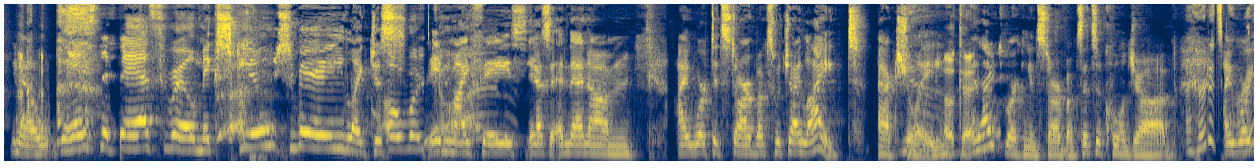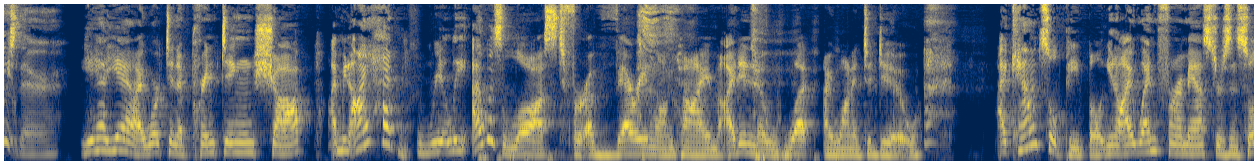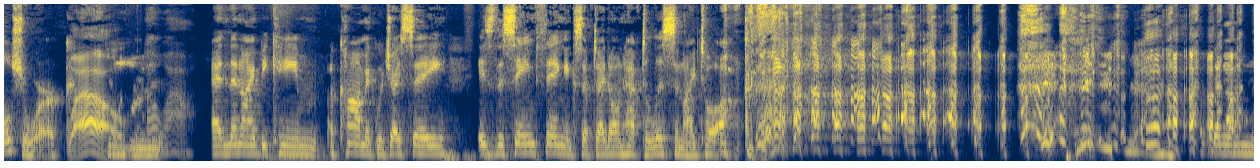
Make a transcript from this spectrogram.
you know, where's the bathroom? Excuse me. Like just Oh my in my face. As and then um I worked at Starbucks, which I liked actually. Yeah. Okay. I liked working in Starbucks. That's a cool job. I heard it's I great worked- there. Yeah, yeah. I worked in a printing shop. I mean, I had really I was lost for a very long time. I didn't know what I wanted to do. I counseled people. You know, I went for a master's in social work. Wow. Um, Oh wow. And then I became a comic, which I say is the same thing, except I don't have to listen. I talk. Um,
